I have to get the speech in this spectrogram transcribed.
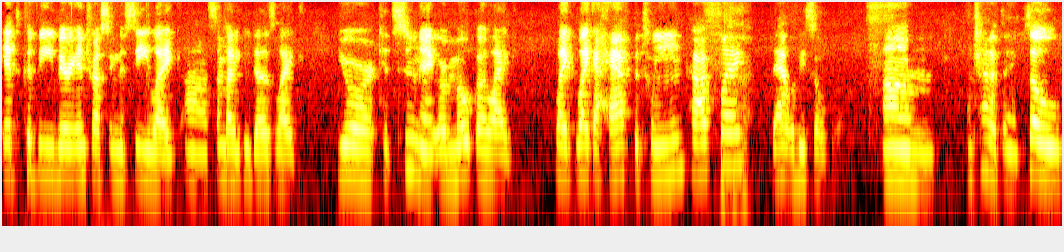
it could be very interesting to see like uh, somebody who does like your Kitsune or Mocha, like like like a half between cosplay. that would be so cool. Um, I'm trying to think. So,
